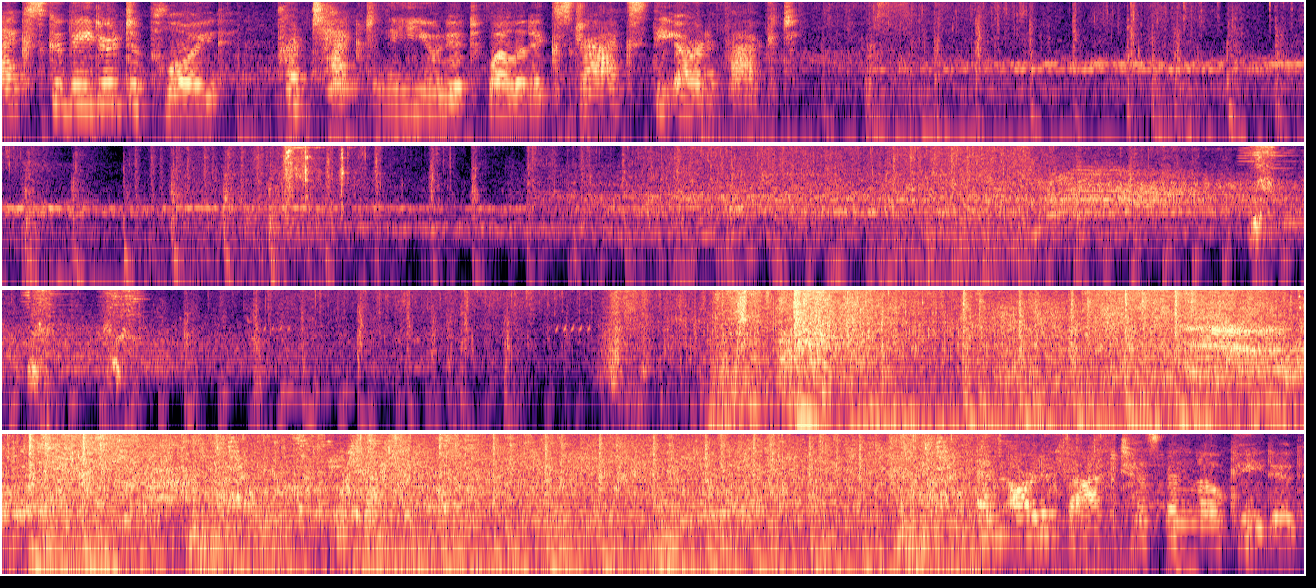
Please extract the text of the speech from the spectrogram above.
Excavator deployed. Protect the unit while it extracts the artifact. An artifact has been located.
